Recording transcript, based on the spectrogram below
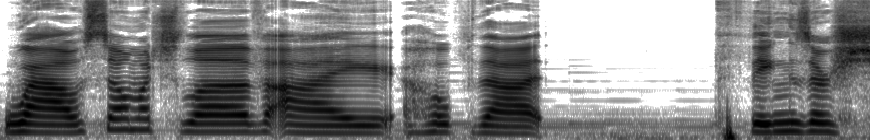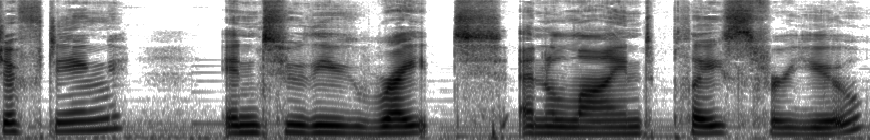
Wow, so much love. I hope that things are shifting into the right and aligned place for you.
